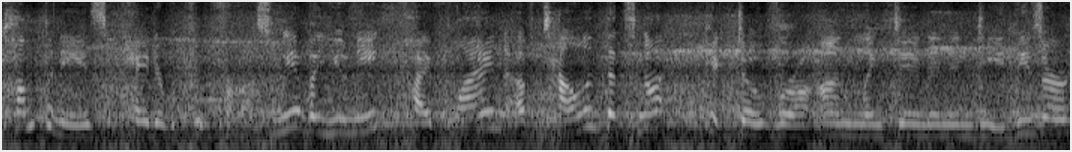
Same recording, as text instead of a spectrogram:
companies pay to recruit from us. We have a unique pipeline of talent that's not picked over on LinkedIn and Indeed. These are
